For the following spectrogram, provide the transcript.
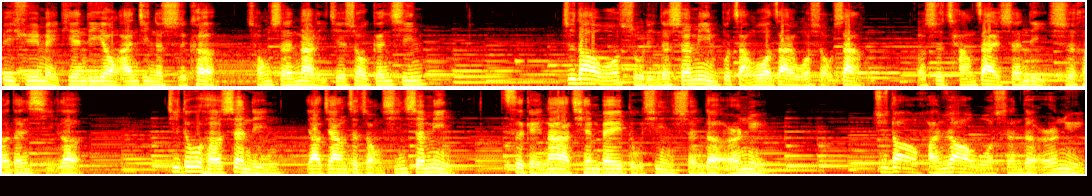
必须每天利用安静的时刻。从神那里接受更新，知道我属灵的生命不掌握在我手上，而是藏在神里，是何等喜乐！基督和圣灵要将这种新生命赐给那谦卑笃信神的儿女。知道环绕我神的儿女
